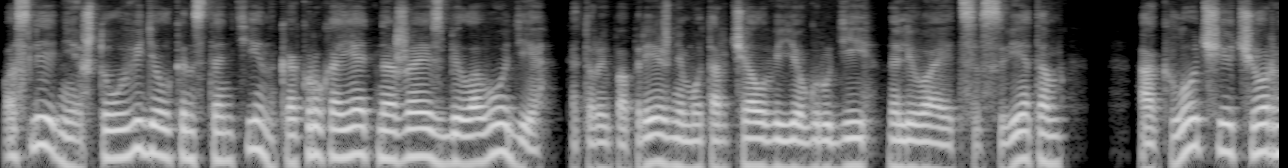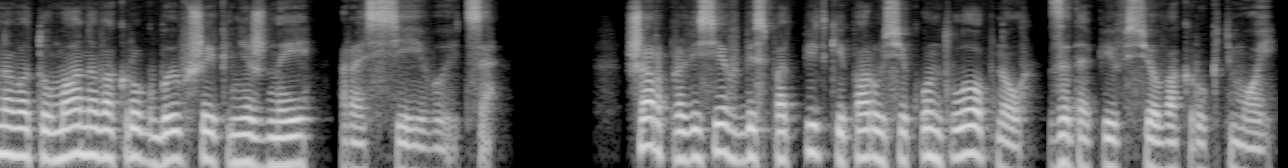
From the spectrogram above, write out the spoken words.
Последнее, что увидел Константин, как рукоять ножа из беловодья, который по-прежнему торчал в ее груди, наливается светом, а клочья черного тумана вокруг бывшей княжны рассеиваются. Шар, провисев без подпитки пару секунд, лопнул, затопив все вокруг тьмой.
